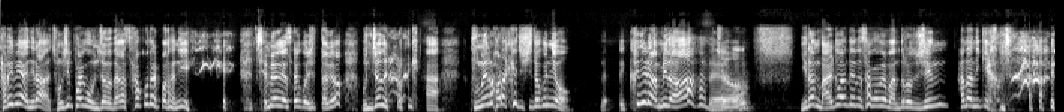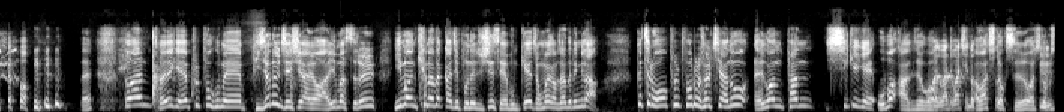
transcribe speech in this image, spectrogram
다름이 아니라 정신 팔고 운전하다가 사고 날 뻔하니 제명에 살고 싶다며 운전을 허락해 아 구매를 허락해 주시더군요. 네, 큰일 납니다. 네. 그렇죠. 이런 말도 안 되는 상황을 만들어 주신 하나님께 감사하고요. 네. 또한 저에게 풀포 구매 비전을 제시하여 아이마스를 임원 캐나다까지 보내주신 세 분께 정말 감사드립니다. 끝으로 풀포를 설치한 후 애건판 시계계 오버 아 저거 와- 와- 와치독. 아, 와치독스, 와치독스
